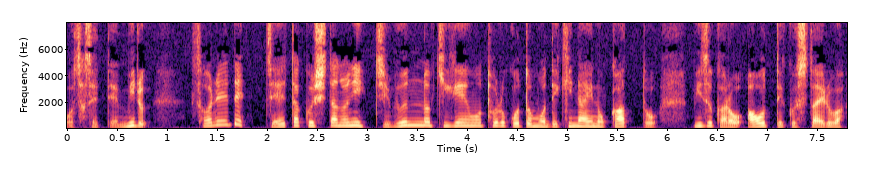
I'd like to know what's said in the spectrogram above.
をさせてみる。それで贅沢したのに自分の機嫌を取ることもできないのかと自らを煽っていくスタイルは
